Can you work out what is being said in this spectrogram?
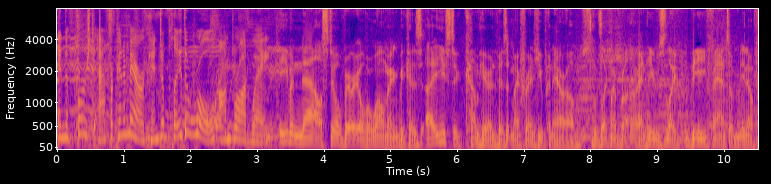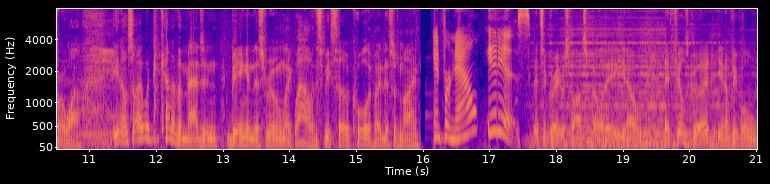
and the first African American to play the role on Broadway. Even now, still very overwhelming because I used to come here and visit my friend Hugh Panaro, who's like my brother, and he was like the Phantom, you know, for a while. You know, so I would kind of imagine being in this room, like, wow, this would be so cool if I, this was mine. And for now, it is. It's a great responsibility. You know, it feels good. You know, people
